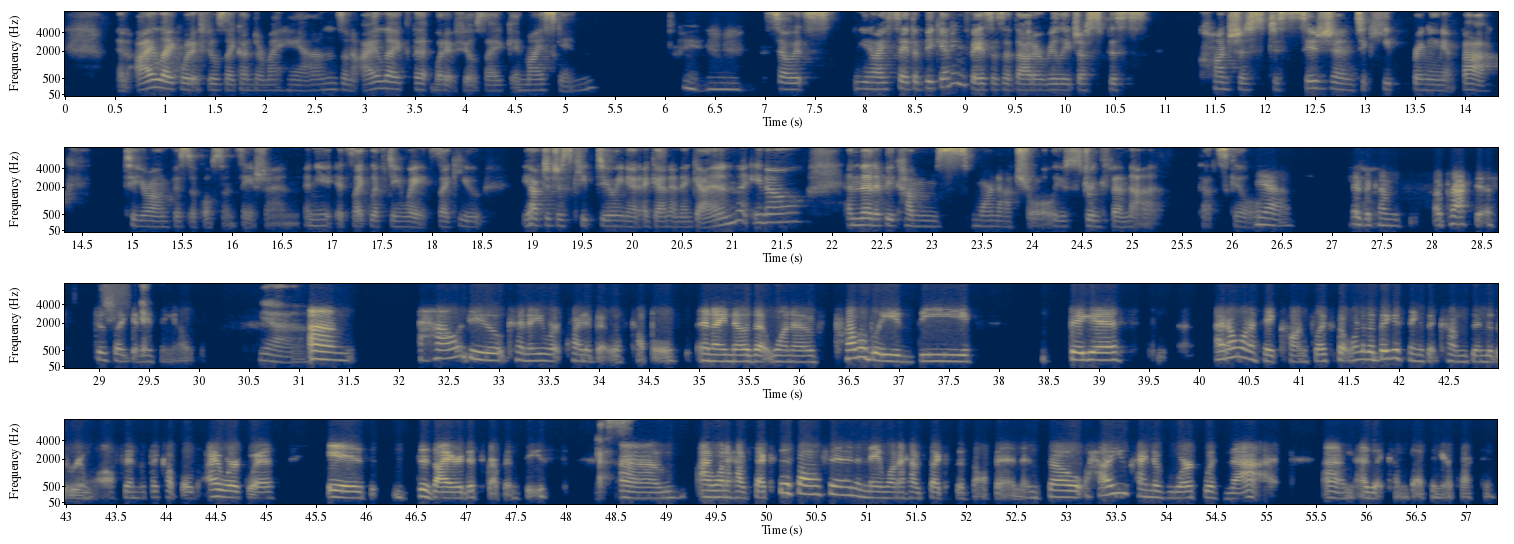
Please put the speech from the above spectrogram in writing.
and I like what it feels like under my hands and I like that what it feels like in my skin. Mm-hmm. So it's, you know, I say the beginning phases of that are really just this conscious decision to keep bringing it back to your own physical sensation. And you, it's like lifting weights, like you you have to just keep doing it again and again you know? And then it becomes more natural you strengthen that that skill. Yeah. It yeah. becomes a practice just like anything yeah. else. Yeah. Um how do because i know you work quite a bit with couples and i know that one of probably the biggest i don't want to say conflicts but one of the biggest things that comes into the room often with the couples i work with is desire discrepancies Yes. Um, I want to have sex this often, and they want to have sex this often. And so, how you kind of work with that um, as it comes up in your practice?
